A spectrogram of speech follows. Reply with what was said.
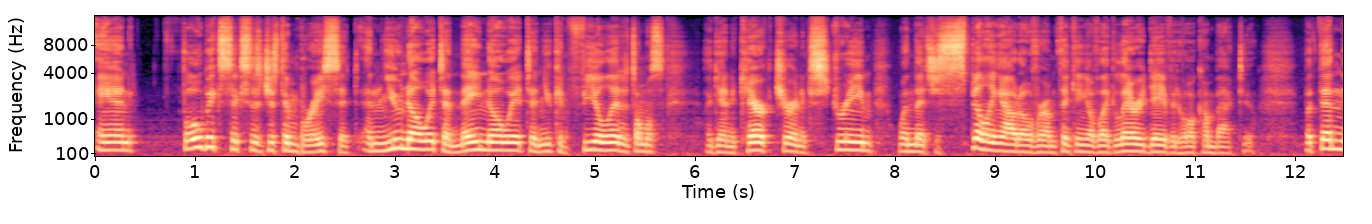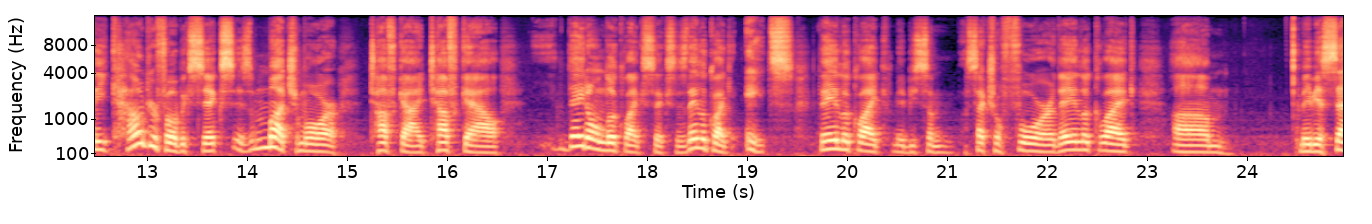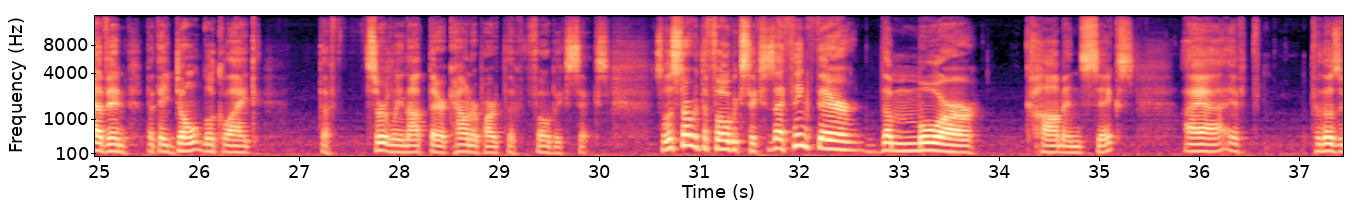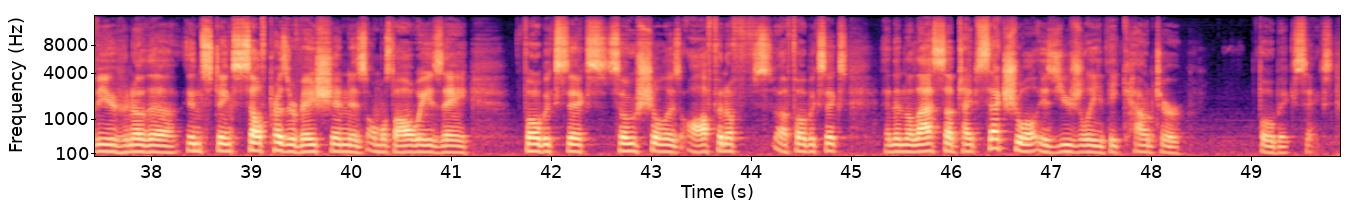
And phobic sixes just embrace it, and you know it, and they know it, and you can feel it. It's almost again a caricature, an extreme when that's just spilling out over. I'm thinking of like Larry David, who I'll come back to. But then the counterphobic six is much more tough guy, tough gal, they don't look like sixes. They look like eights. They look like maybe some sexual four. They look like um, maybe a seven, but they don't look like the certainly not their counterpart, the phobic six. So let's start with the phobic sixes. I think they're the more common six. Uh, if for those of you who know the instincts, self-preservation is almost always a phobic six. Social is often a, a phobic six and then the last subtype, sexual, is usually the counter phobic six.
